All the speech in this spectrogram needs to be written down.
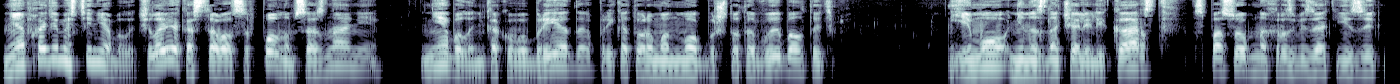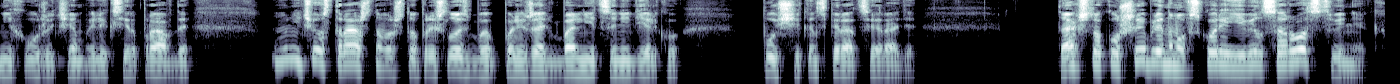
Необходимости не было. Человек оставался в полном сознании, не было никакого бреда, при котором он мог бы что-то выболтать, Ему не назначали лекарств, способных развязать язык не хуже, чем эликсир правды. Ну, ничего страшного, что пришлось бы полежать в больнице недельку, пуще конспирации ради. Так что к ушибленному вскоре явился родственник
